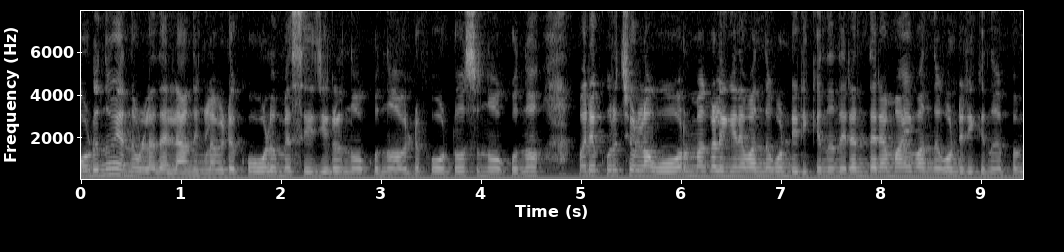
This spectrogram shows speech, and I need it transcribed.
ഓടുന്നു എന്നുള്ളതല്ല. നിങ്ങൾ അവരുടെ കോളും മെസ്സേജുകൾ നോക്കുന്നു അവരുടെ ഫോട്ടോസ് നോക്കുന്നു. അവരെക്കുറിച്ചുള്ള ഓർമ്മകൾ ഇങ്ങനെ വന്നുകൊണ്ടിരിക്കുന്നു നിരന്തരമായി വന്നുകൊണ്ടിരിക്കുന്നു. ഇപ്പം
